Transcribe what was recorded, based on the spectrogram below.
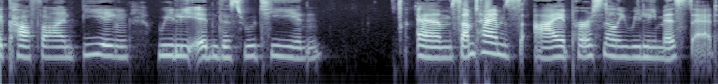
a kapha and being really in this routine um, sometimes I personally really miss that.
